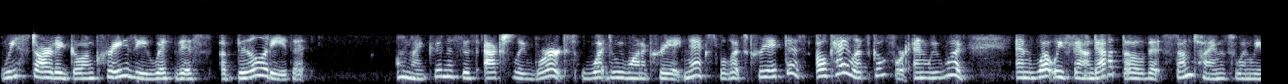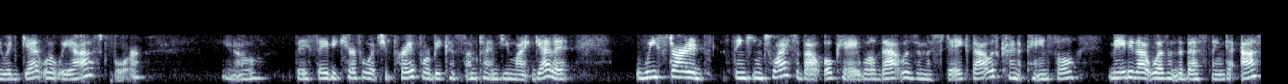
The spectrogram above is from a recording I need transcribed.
we started going crazy with this ability that, oh my goodness, this actually works. What do we want to create next? Well, let's create this. Okay, let's go for it. And we would. And what we found out, though, that sometimes when we would get what we asked for, you know, they say be careful what you pray for because sometimes you might get it. We started thinking twice about, okay, well, that was a mistake. That was kind of painful. Maybe that wasn't the best thing to ask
